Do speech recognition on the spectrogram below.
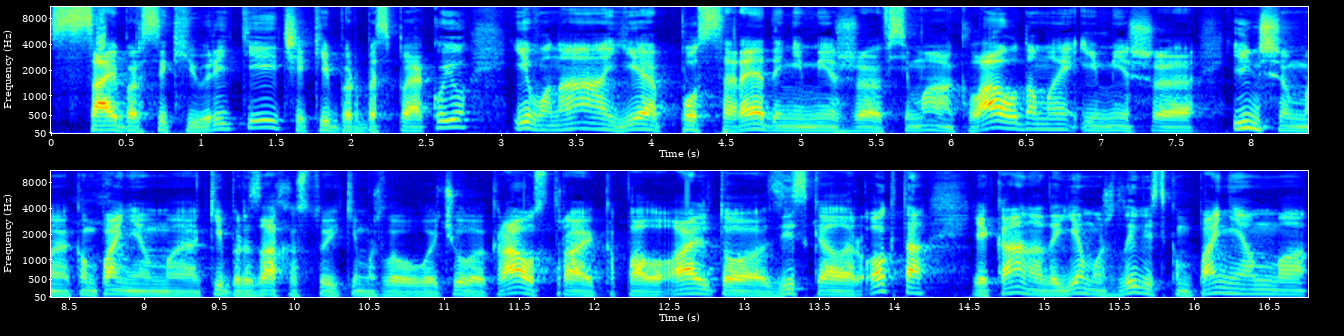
cyber security чи кібербезпекою, і вона є посередині між всіма клаудами і між е, іншими компаніями кіберзахисту, які, можливо, ви чули CrowdStrike, Palo Alto, Zscaler, Okta, яка надає можливість компаніям е,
